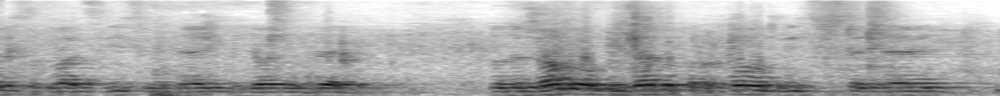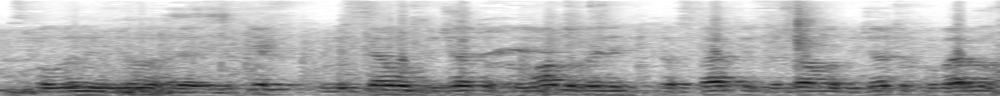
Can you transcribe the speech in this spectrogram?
328,9 мільйонів гривень. До державного бюджету пораховано 269,5 мільйона гривень, з яких місцевому бюджету громади вигляді трансфертів з державного бюджету повернено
